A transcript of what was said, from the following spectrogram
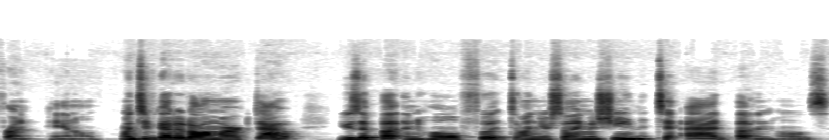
front panel. Once you've got it all marked out, use a buttonhole foot on your sewing machine to add buttonholes.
